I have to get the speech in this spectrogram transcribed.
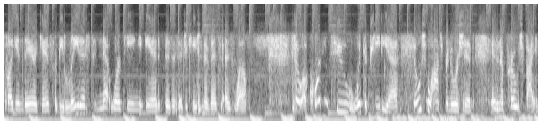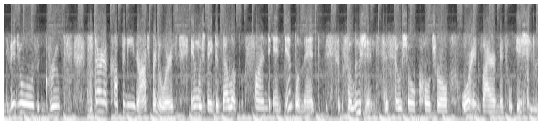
Plug in there again for the latest networking and business education events as well. So according to Wikipedia, social entrepreneurship is an approach by individuals, groups, startup companies, or entrepreneurs in which they develop, fund, and implement solutions to social, cultural, or environmental issues.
